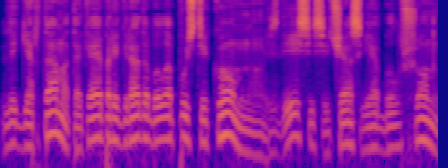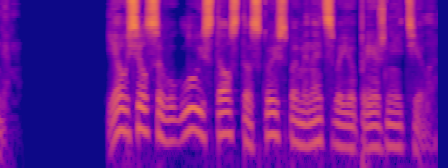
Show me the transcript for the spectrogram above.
Для Гертама такая преграда была пустяком, но здесь и сейчас я был шонгом. Я уселся в углу и стал с тоской вспоминать свое прежнее тело.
